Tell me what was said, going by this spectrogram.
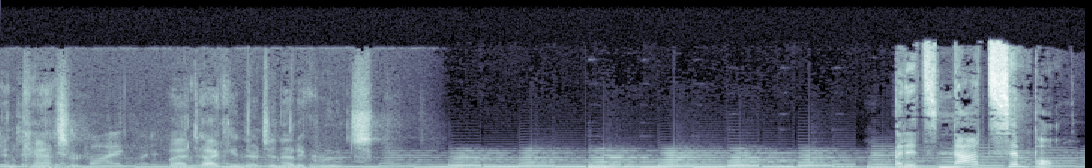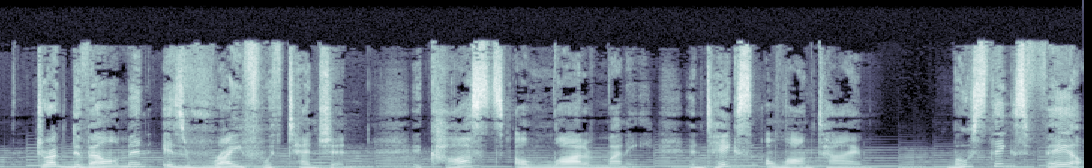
and cancer by attacking their genetic roots. But it's not simple. Drug development is rife with tension. It costs a lot of money and takes a long time. Most things fail.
